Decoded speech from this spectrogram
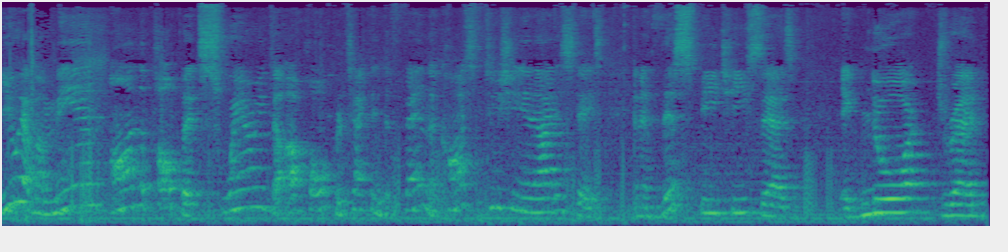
You have a man on the pulpit swearing to uphold, protect, and defend the Constitution of the United States. And in this speech, he says, ignore Dred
